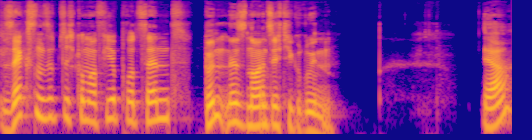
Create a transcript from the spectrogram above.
76,4 Prozent Bündnis 90 die Grünen. Ja?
